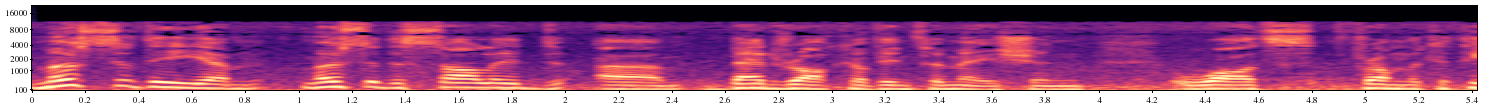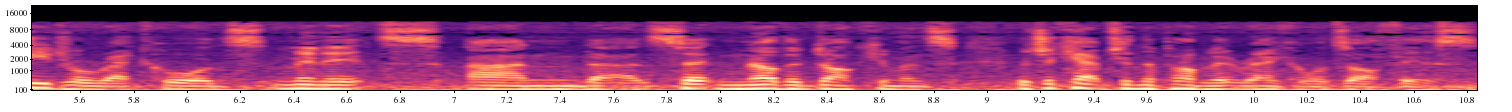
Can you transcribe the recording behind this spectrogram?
most of the um, most of the solid um, bedrock of information was from the cathedral records, minutes, and uh, certain other documents which are kept in the Public Records Office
